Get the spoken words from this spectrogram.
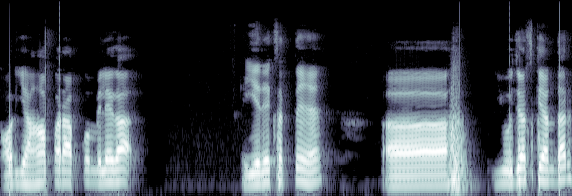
और यहाँ पर आपको मिलेगा ये देख सकते हैं यूज़र्स के अंदर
